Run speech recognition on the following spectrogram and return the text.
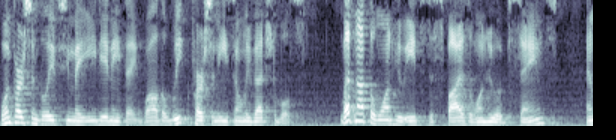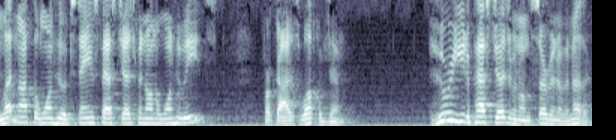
One person believes he may eat anything, while the weak person eats only vegetables. Let not the one who eats despise the one who abstains, and let not the one who abstains pass judgment on the one who eats, for God has welcomed him. Who are you to pass judgment on the servant of another?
